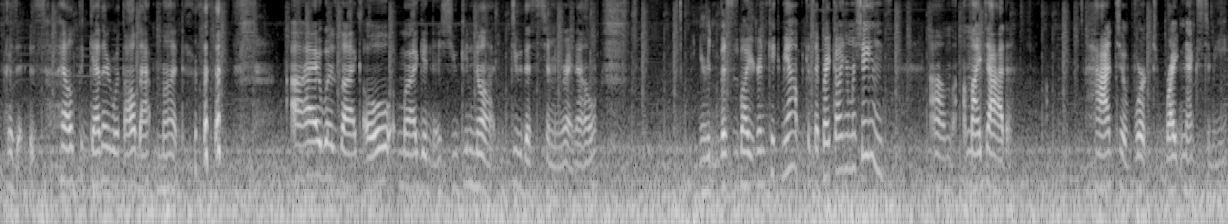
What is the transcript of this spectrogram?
because it is held together with all that mud. I was like, oh my goodness, you cannot do this to me right now. You're, this is why you're going to kick me out because I break all your machines. Um, my dad had to have worked right next to me,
